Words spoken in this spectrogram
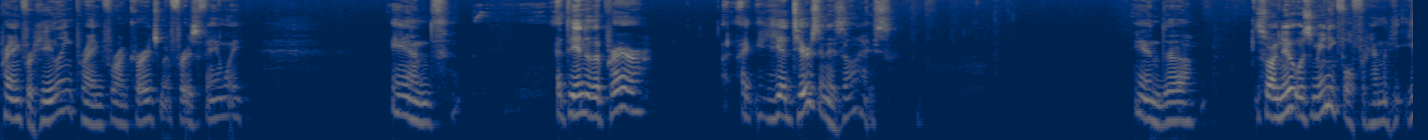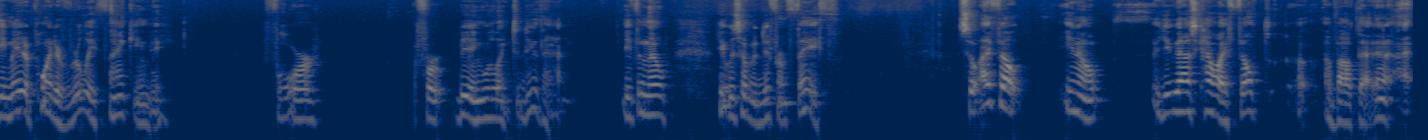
praying for healing, praying for encouragement for his family. And at the end of the prayer, I, he had tears in his eyes. And uh, so I knew it was meaningful for him. And he, he made a point of really thanking me for, for being willing to do that, even though he was of a different faith. So I felt, you know, you ask how I felt uh, about that. And I,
